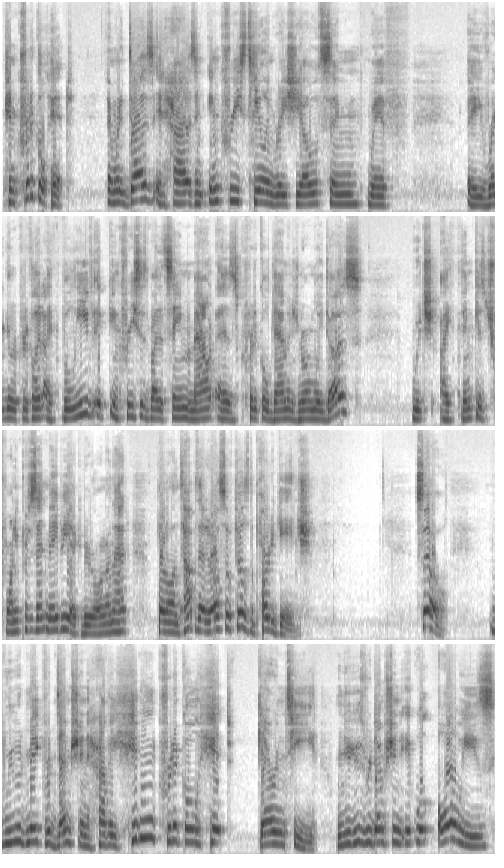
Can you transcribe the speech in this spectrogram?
can critical hit. And when it does, it has an increased healing ratio, same with a regular critical hit. I believe it increases by the same amount as critical damage normally does, which I think is 20% maybe. I could be wrong on that. But on top of that, it also fills the party gauge. So, we would make Redemption have a hidden critical hit guarantee. When you use Redemption, it will always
